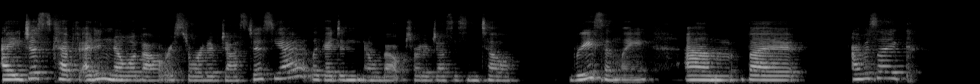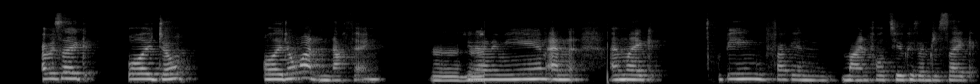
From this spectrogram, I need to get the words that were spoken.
I just kept I didn't know about restorative justice yet. Like I didn't know about restorative justice until recently. Um, but I was like, I was like, well, I don't well, I don't want nothing. Mm-hmm. you know what I mean? And I'm like being fucking mindful too, because I'm just like,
